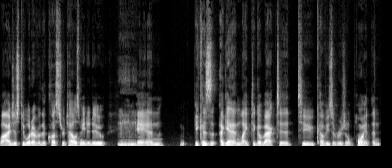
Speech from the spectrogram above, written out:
well i just do whatever the cluster tells me to do Mhm. and because again like to go back to to covey's original point then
